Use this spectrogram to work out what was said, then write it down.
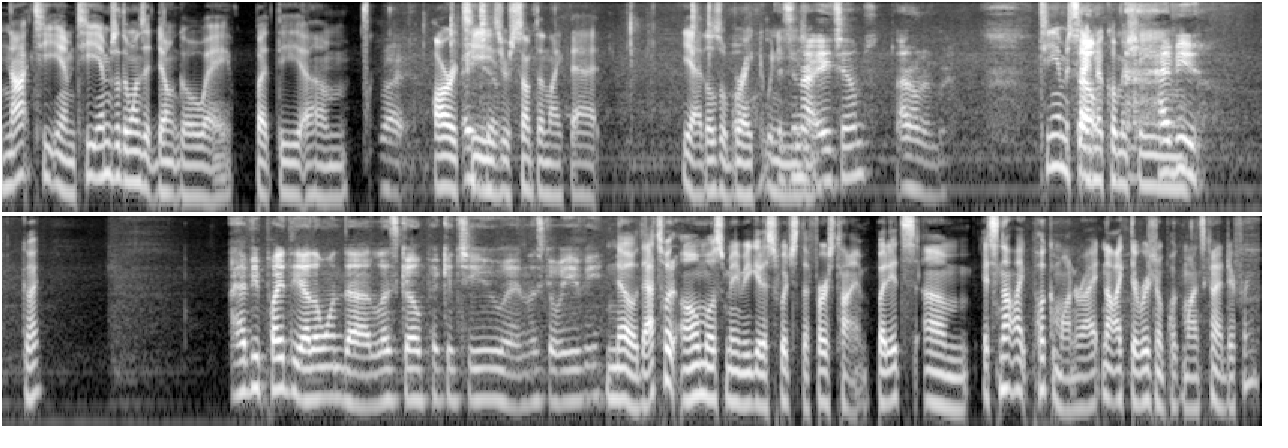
not TM. TMs are the ones that don't go away, but the um Right. RTs HM. or something like that. Yeah, those will break when you Is use it not. HMs? I don't remember. TM is So, technical machine. Have you? Go ahead. Have you played the other one, the Let's Go Pikachu and Let's Go Eevee? No, that's what almost made me get a Switch the first time. But it's um, it's not like Pokemon, right? Not like the original Pokemon. It's kind of different.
